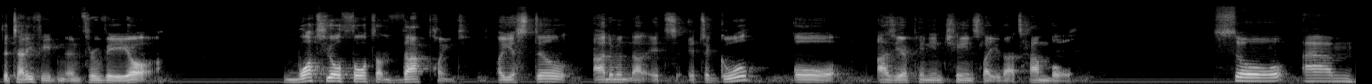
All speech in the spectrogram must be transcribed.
the telefeed and, and through VAR, what's your thoughts at that point? Are you still adamant that it's it's a goal, or has your opinion changed slightly that it's handball? So um,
